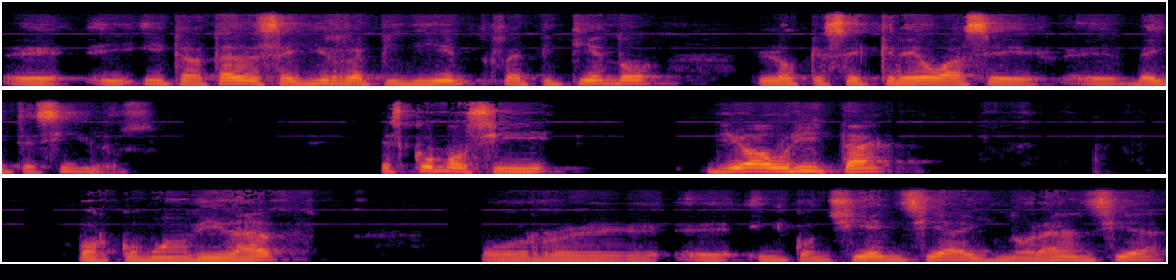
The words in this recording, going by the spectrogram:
eh, y, tratar de seguir repitiendo lo que se creó hace 20 eh, siglos. Es como si yo ahorita, por comodidad, por eh, inconsciencia, ignorancia,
